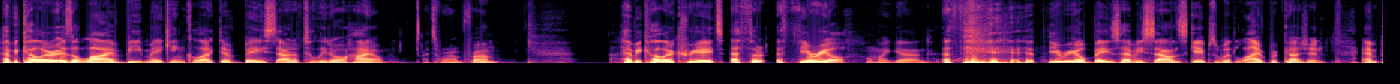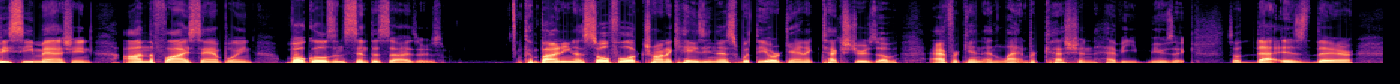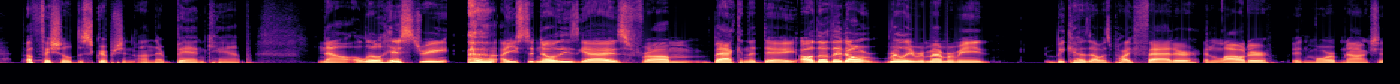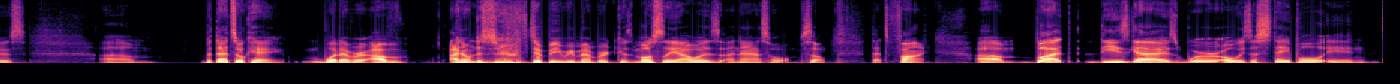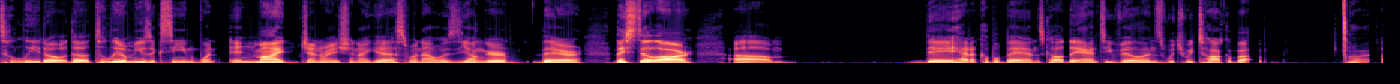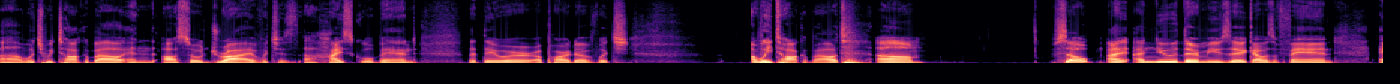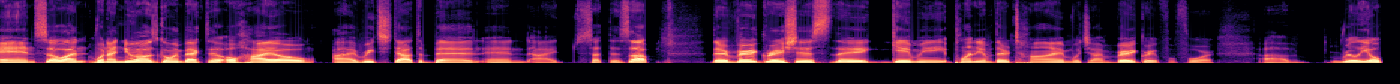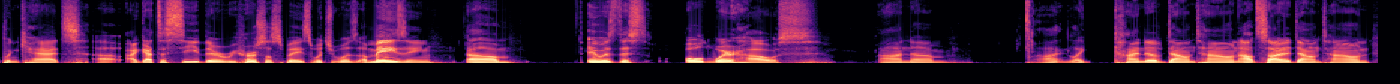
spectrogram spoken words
Heavy Color is a live beat making collective based out of Toledo, Ohio. That's where I'm from. Heavy Color creates ether- ethereal, oh my god, ethereal bass heavy soundscapes with live percussion, MPC mashing, on the fly sampling, vocals, and synthesizers. Combining a soulful electronic haziness with the organic textures of African and Latin percussion heavy music. So that is their official description on their Bandcamp. Now, a little history. I used to know these guys from back in the day, although they don't really remember me because I was probably fatter and louder and more obnoxious. Um, but that's okay. Whatever. I've I don't deserve to be remembered because mostly I was an asshole. So that's fine. Um, but these guys were always a staple in Toledo, the Toledo music scene when in my generation, I guess, when I was younger there. They still are. Um, they had a couple bands called the Anti Villains, which we talk about. Uh, which we talk about, and also Drive, which is a high school band that they were a part of, which we talk about. Um, so I, I knew their music. I was a fan. And so I, when I knew I was going back to Ohio, I reached out to Ben and I set this up. They're very gracious. They gave me plenty of their time, which I'm very grateful for. Uh, really open cats. Uh, I got to see their rehearsal space, which was amazing. Um, it was this old warehouse on, um, on like kind of downtown, outside of downtown,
